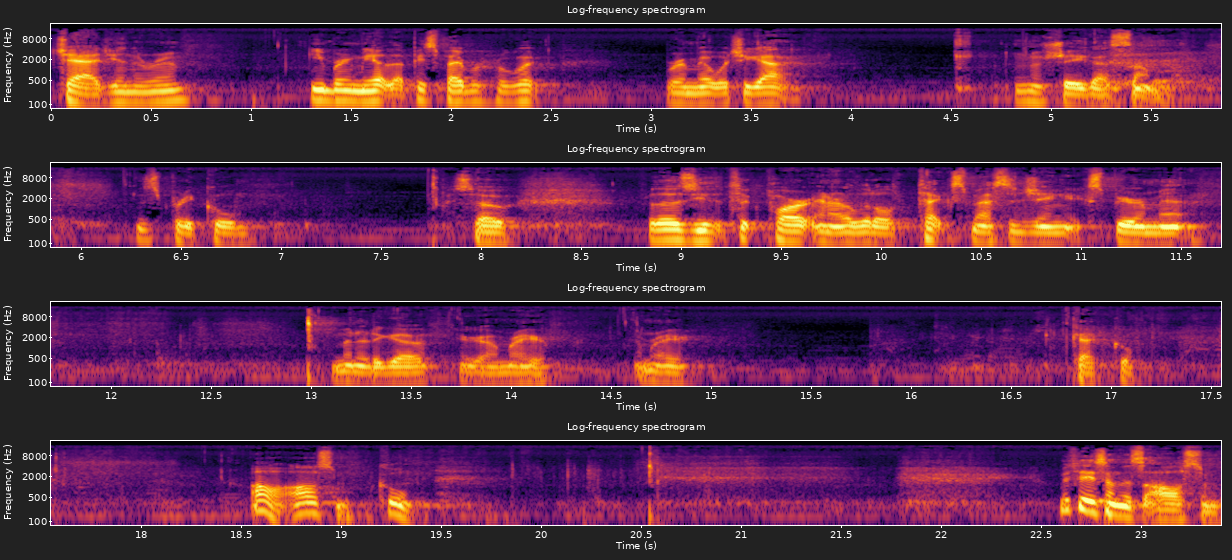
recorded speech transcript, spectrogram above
Chad, you in the room? Can you bring me up that piece of paper real quick? Bring me up what you got. I'm going to show you guys something. This is pretty cool. So, for those of you that took part in our little text messaging experiment a minute ago, here go. I'm right here. I'm right here. Okay, cool. Oh, awesome. Cool. Let me tell you something that's awesome.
